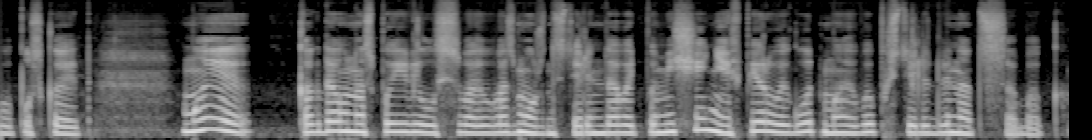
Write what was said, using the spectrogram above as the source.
выпускает. Мы, когда у нас появилась своя возможность арендовать помещение, в первый год мы выпустили 12 собак.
